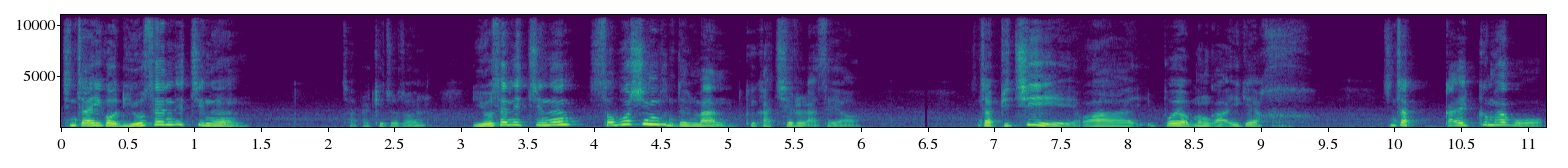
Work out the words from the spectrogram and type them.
진짜 이거 리오센 엣지는 자 밝기 조절 리오센 엣지는 써보신 분들만 그 가치를 아세요 진짜 빛이 와 이뻐요 뭔가 이게 하, 진짜 깔끔하고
